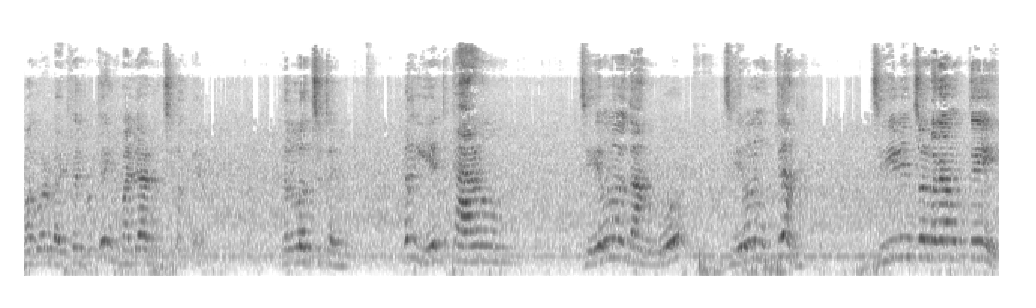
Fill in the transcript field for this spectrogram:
మగవాడు బయటకు వెళ్ళిపోతే ఇంక మళ్ళీ ఆడ వచ్చి పిల్లలు వచ్చే టైం మరి ఏంటి కారణం? జీవన విధానంలో జీవన ముక్తి అంది. జీవించుండగా ముక్తి.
